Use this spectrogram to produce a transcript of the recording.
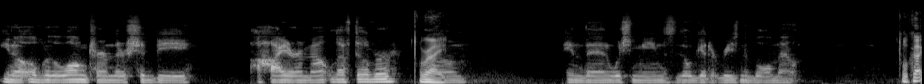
you know, over the long term, there should be a higher amount left over, right? Um, and then which means they'll get a reasonable amount Okay.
